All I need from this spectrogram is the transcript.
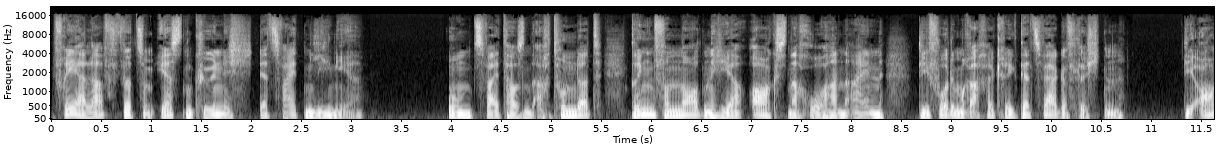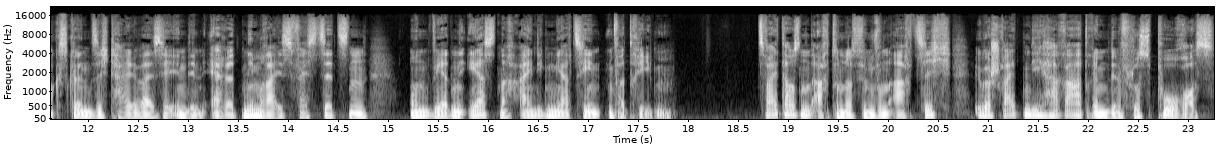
Frealaf wird zum ersten König der zweiten Linie. Um 2800 dringen von Norden her Orks nach Rohan ein, die vor dem Rachekrieg der Zwerge flüchten. Die Orks können sich teilweise in den Eret Nimrais festsetzen und werden erst nach einigen Jahrzehnten vertrieben. 2885 überschreiten die Haradrim den Fluss Poros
